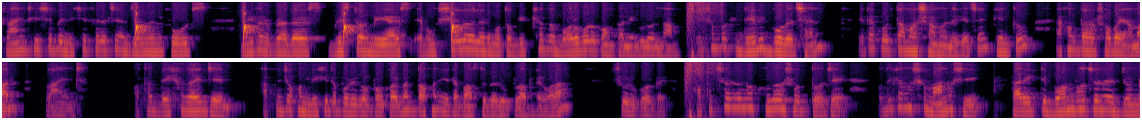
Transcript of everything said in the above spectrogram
ক্লায়েন্ট হিসেবে লিখে ফেলেছেন General Foods Lever Brothers Bristol Myers এবং শেল অয়েলের মতো বিখ্যাত বড় বড় কোম্পানিগুলোর নাম। এই সম্পর্কে ডেভিড বলেছেন, এটা করতে আমার সময় লেগেছে, কিন্তু এখন তারা সবাই আমার ক্লায়েন্ট অর্থাৎ দেখা যায় যে আপনি যখন লিখিত পরিকল্পনা করবেন, তখনই এটা বাস্তবে রূপ লাভ করা শুরু করবে। হতাশাজনক হলেও সত্য যে অধিকাংশ মানুষই তার একটি বনভোজনের জন্য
